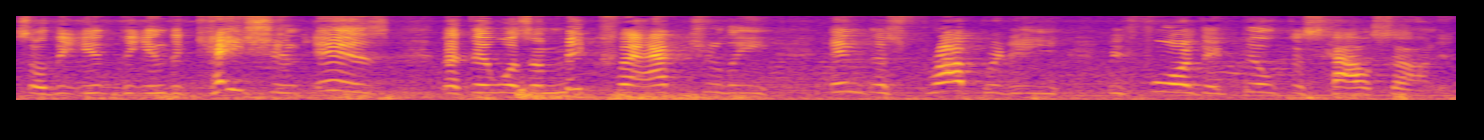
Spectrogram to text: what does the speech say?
So the, the indication is that there was a mikveh actually in this property before they built this house on it.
